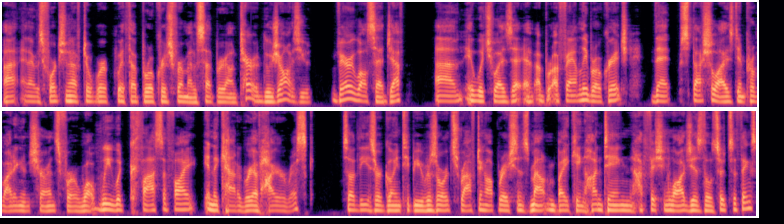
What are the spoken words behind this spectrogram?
Uh, and I was fortunate enough to work with a brokerage firm out of Sudbury, Ontario, Gougeon, as you very well said, Jeff, um, which was a, a, a, family brokerage that specialized in providing insurance for what we would classify in the category of higher risk. So these are going to be resorts, rafting operations, mountain biking, hunting, fishing lodges, those sorts of things.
